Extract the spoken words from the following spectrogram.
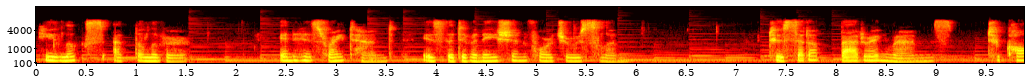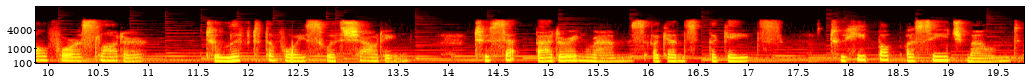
he looks at the liver. In his right hand is the divination for Jerusalem. To set up battering rams, to call for a slaughter, to lift the voice with shouting, to set battering rams against the gates, to heap up a siege mound,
